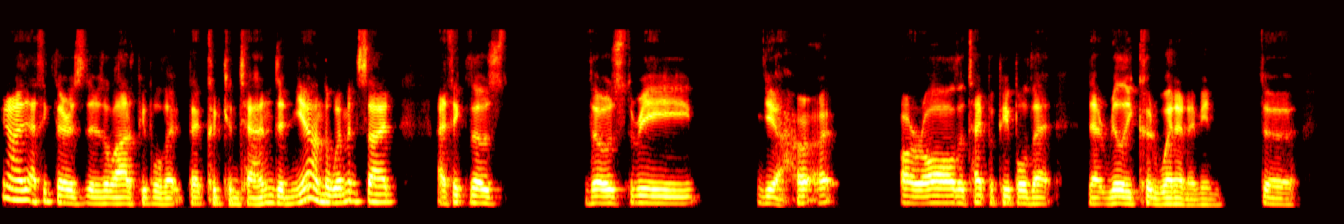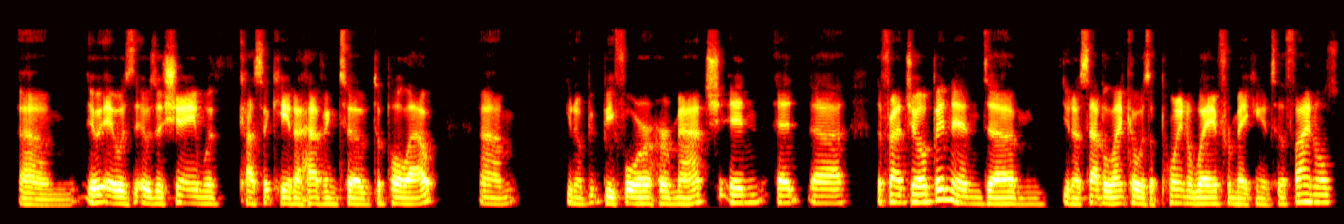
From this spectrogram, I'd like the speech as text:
you know, I, I think there's there's a lot of people that that could contend, and yeah, on the women's side, I think those those three, yeah, are, are all the type of people that that really could win it. I mean, the um, it, it, was it was a shame with Kasatkina having to to pull out. Um, you know, b- before her match in at uh, the French Open, and um, you know, Sabalenka was a point away from making it to the finals.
